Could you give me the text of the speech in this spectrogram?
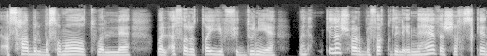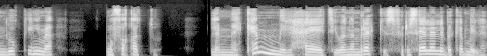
أصحاب البصمات والأثر الطيب في الدنيا. ما ممكن أشعر بفقد لأن هذا الشخص كان له قيمة وفقدته. لما أكمل حياتي وأنا مركز في الرسالة اللي بكملها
